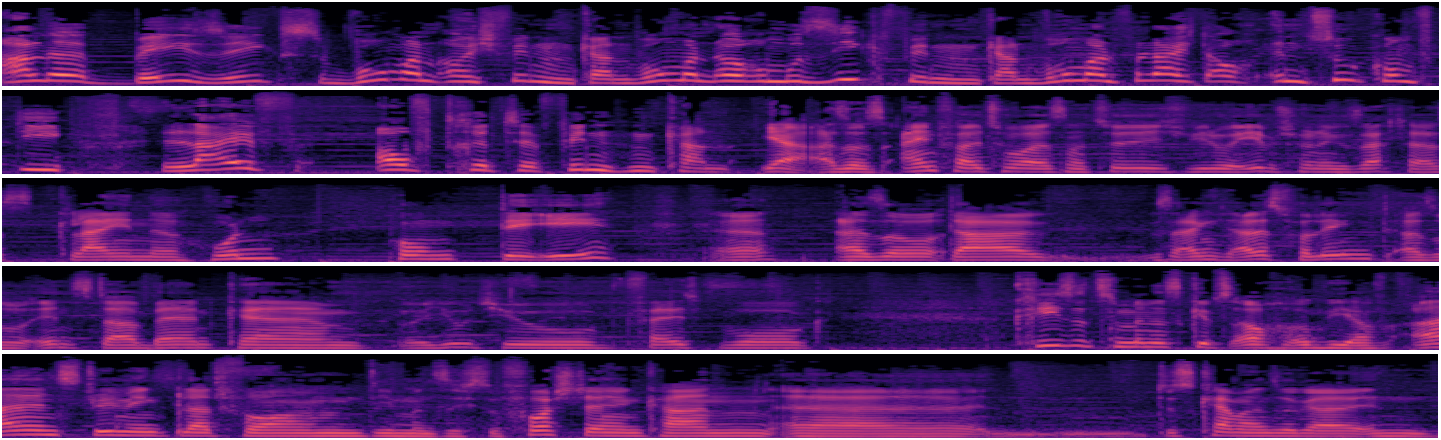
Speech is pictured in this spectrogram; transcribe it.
alle Basics, wo man euch finden kann, wo man eure Musik finden kann, wo man vielleicht auch in Zukunft die Live Auftritte finden kann. Ja, also das Einfalltor ist natürlich, wie du eben schon gesagt hast, kleinehund.de. Ja, also da ist eigentlich alles verlinkt. Also Insta, Bandcamp, YouTube, Facebook. Krise zumindest gibt es auch irgendwie auf allen Streaming-Plattformen, die man sich so vorstellen kann. Äh, das kann man sogar in,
